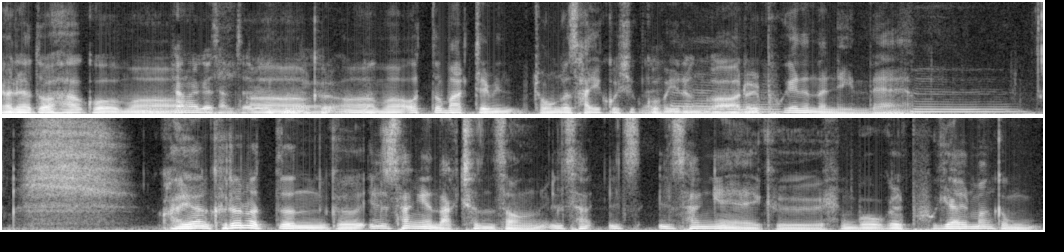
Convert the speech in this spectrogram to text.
연애도 하고 뭐 편하게 잠자리 어. 그, 어, 뭐 옷도 막 재밌 좋은 거 사 입고 싶고 뭐 이런 네. 거를 포기해야 된다는 얘기인데 음. 과연 그런 어떤 그 일상의 낙천성, 일상 일, 일상의 그 행복을 포기할 만큼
